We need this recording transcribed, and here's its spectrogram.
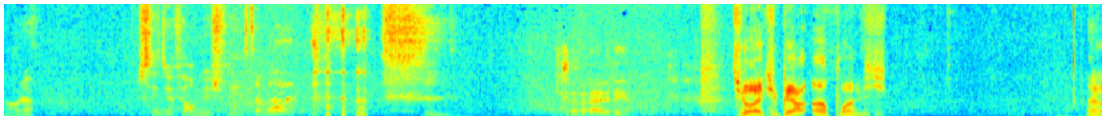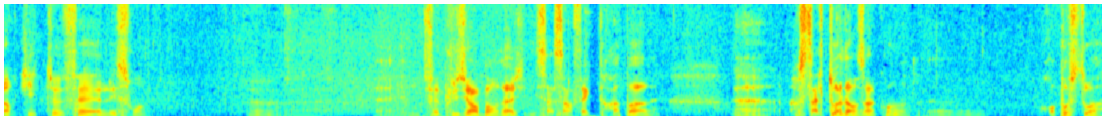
Voilà. J'essaie de faire mieux. Je fais, ça va? Ça va aller. Tu récupères un point de vie. Alors qu'il te fait les soins. Euh, il te fait plusieurs bandages. Il dit ça s'infectera pas. Euh, Installe-toi dans un coin. Euh, Repose-toi.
